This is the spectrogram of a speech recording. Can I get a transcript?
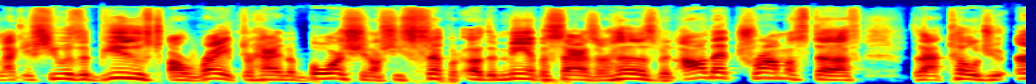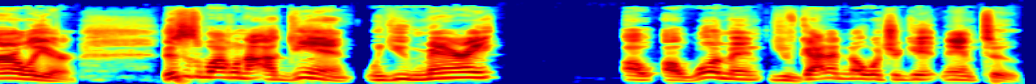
Like if she was abused or raped or had an abortion or she slept with other men besides her husband, all that trauma stuff that I told you earlier. This is why when I again, when you marry a, a woman, you've got to know what you're getting into.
